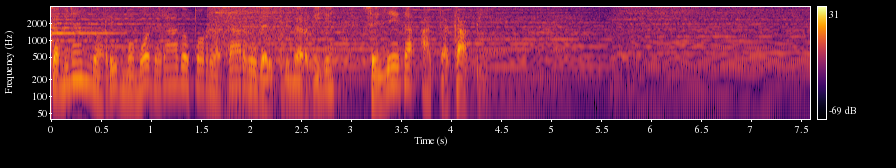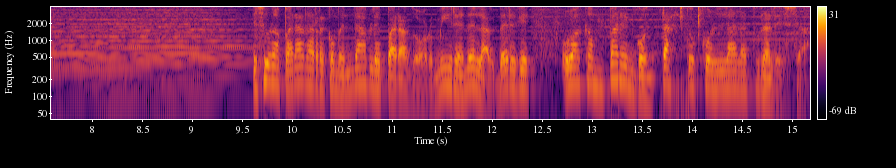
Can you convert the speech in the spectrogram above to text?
Caminando a ritmo moderado por la tarde del primer día, se llega a Cacapi. Es una parada recomendable para dormir en el albergue o acampar en contacto con la naturaleza.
